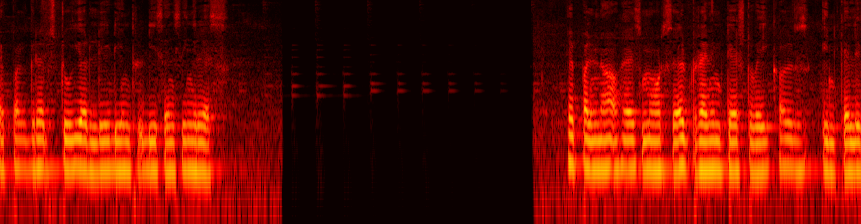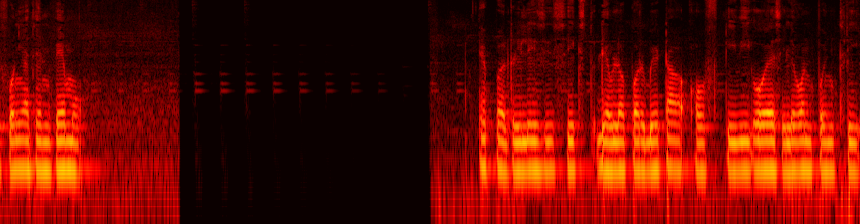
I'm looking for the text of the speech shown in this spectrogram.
Apple grabs two-year lead in 3D sensing race. Apple now has more self-driving test vehicles in California than Waymo. Apple releases sixth developer beta of tvOS 11.3.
